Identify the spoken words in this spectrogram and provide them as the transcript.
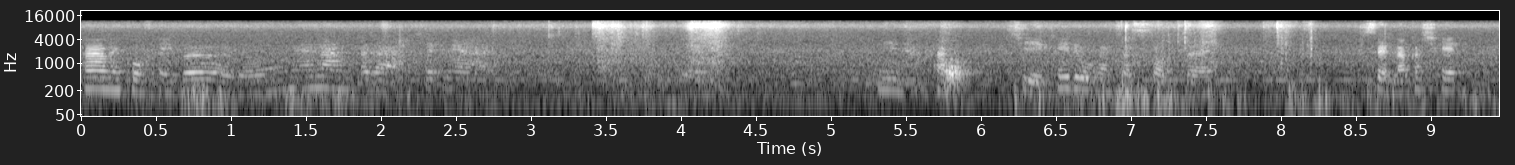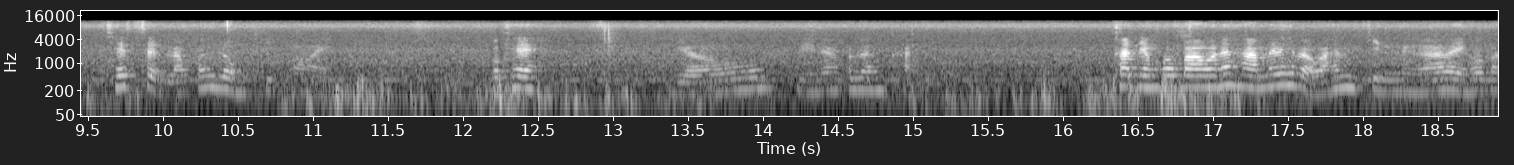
ผ้าไมโครไฟเบอร์เดี๋ยวแนะนำกระดาษเช็ดงานนี่นะคะฉีกให้ดูกันสดๆเลย เสร็จแล้วก็เช็ด เช็ดเสร็จแล้วก็ลงทิปออยโอเค เดี๋ยวดีน่าก็เริ่มขัด ขัดย่างเบาๆนะคะ ไม่ได้แบบว่าให้มันกินเนื้ออะไรเข้าไป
